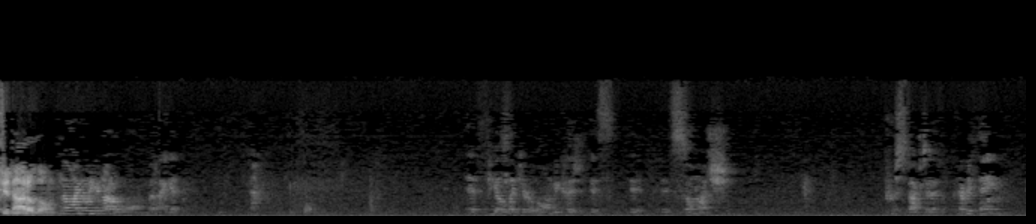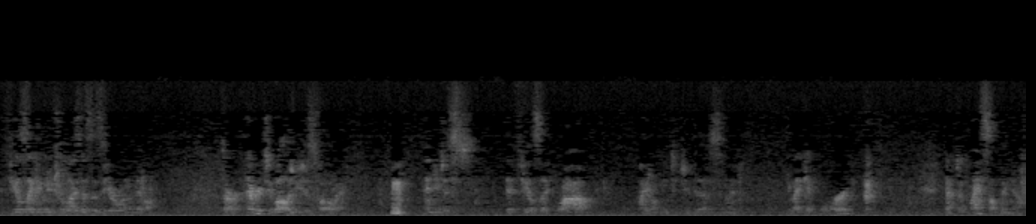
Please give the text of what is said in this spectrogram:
But you're not alone. No, I know you're not alone, but I get. It feels like you're alone because it's it, it's so much perspective. Everything feels like it neutralizes a zero in the middle. Dark. Every duality just fall away, hmm. and you just it feels like wow, I don't need to do this, and I, you might get bored. you have to find something now.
